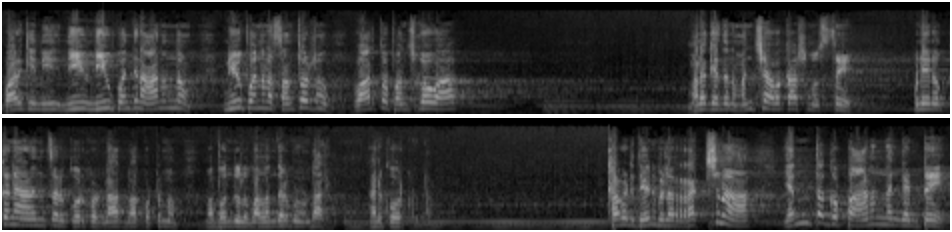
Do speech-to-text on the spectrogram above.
వారికి నీ నీవు నీవు పొందిన ఆనందం. నీవు పొందిన సంతోషం వారితో పంచుకోవా? మనకు ఏదైనా మంచి అవకాశం వస్తే ఇప్పుడు నేను ఒక్కనే ఆనందించాలని కోరుకుంటున్నా నా నా కుటుంబం మా బంధువులు వాళ్ళందరూ కూడా ఉండాలి అని కోరుకుంటాం. కాబట్టి దేవుని బిడ్డ రక్షణ ఎంత గొప్ప ఆనందం కంటే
